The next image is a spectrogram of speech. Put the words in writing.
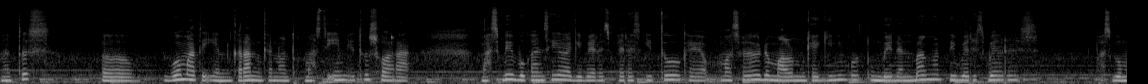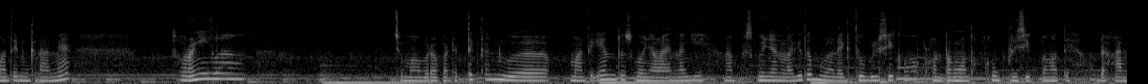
Nah terus uh, gue matiin keran kan untuk mastiin itu suara. Mas B bukan sih lagi beres-beres gitu kayak maksudnya udah malam kayak gini kok tumbenan banget di beres-beres. Pas gue matiin kerannya suaranya hilang. Cuma berapa detik kan gue matiin terus gue nyalain lagi. Nah pas gue nyalain lagi tuh mulai lagi tuh berisik kok. Lontong lontong tuh berisik banget ya udah kan.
